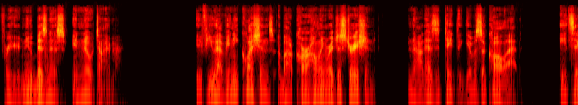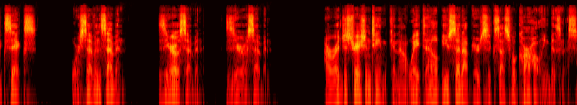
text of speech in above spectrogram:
for your new business in no time. If you have any questions about car hauling registration, do not hesitate to give us a call at 866 477 0707. Our registration team cannot wait to help you set up your successful car hauling business.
